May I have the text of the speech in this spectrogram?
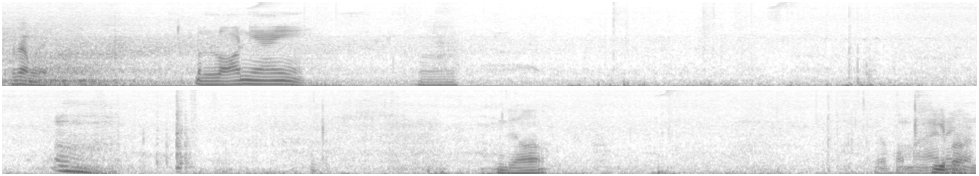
ไม่ทำไงมันร้อนไงอืมอืม เดี๋ยวเดี๋ยวผมหาคีบไว้เหรอก่อน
